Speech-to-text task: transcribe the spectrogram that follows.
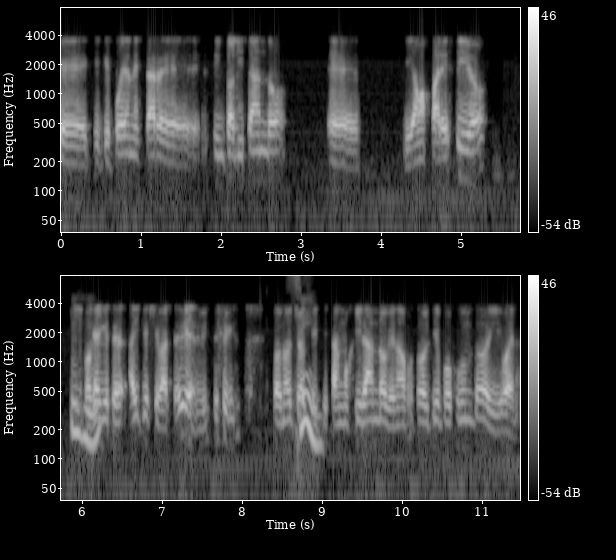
que, que, que pueden estar eh, sintonizando, eh, digamos, parecido, porque hay que ser- hay que llevarse bien, ¿viste? Son ocho Sí. que, que estamos girando, que no todo el tiempo juntos, y bueno,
